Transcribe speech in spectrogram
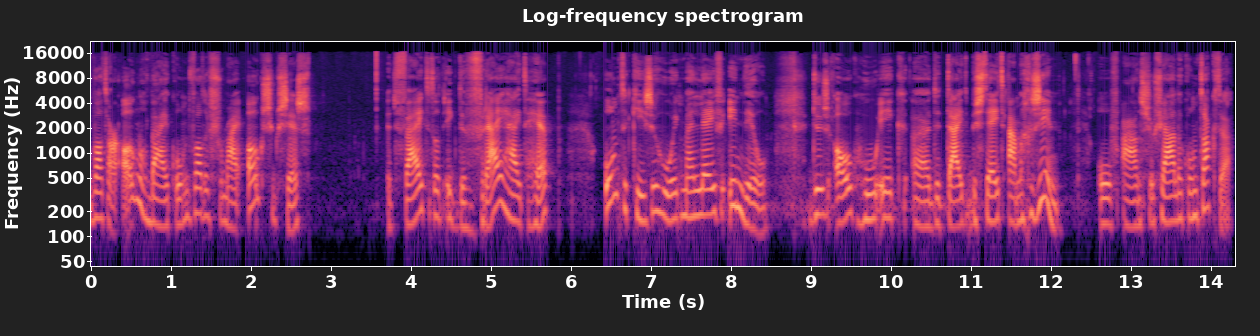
wat er ook nog bij komt, wat is voor mij ook succes? Het feit dat ik de vrijheid heb om te kiezen hoe ik mijn leven indeel. Dus ook hoe ik uh, de tijd besteed aan mijn gezin of aan sociale contacten.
